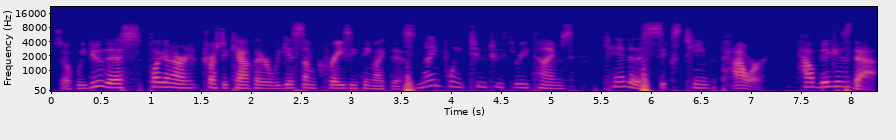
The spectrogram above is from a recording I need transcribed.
So if we do this, plug in our trusted calculator, we get some crazy thing like this. 9.223 times 10 to the 16th power. How big is that?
